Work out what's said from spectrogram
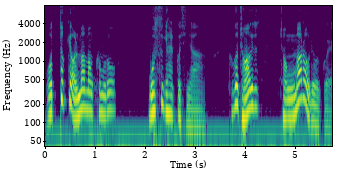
어떻게 얼마만큼으로 못 쓰게 할 것이냐 그거 정하기도 정말 어려울 거예요.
